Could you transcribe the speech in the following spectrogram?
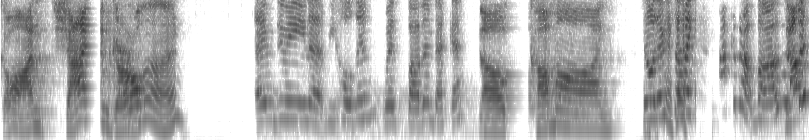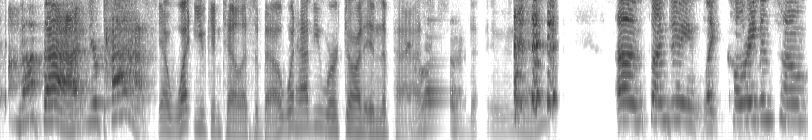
Go on, shine, Come girl. on. I'm doing uh, Beholden with Bob and Becca. No, come on. No, there's some I can talk about, Bob. Not, not that. You're past. Yeah, what you can tell us about? What have you worked on in the past? Yeah. Um, so I'm doing like Call Raven's Home.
